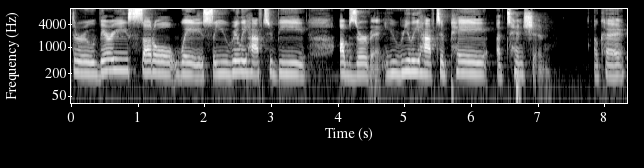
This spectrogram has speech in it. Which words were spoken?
through very subtle ways. So, you really have to be observant. You really have to pay attention. Okay?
